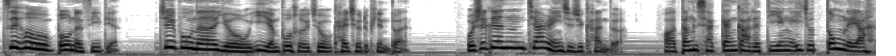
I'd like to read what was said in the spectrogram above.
最后 bonus 一点，这部呢有一言不合就开车的片段，我是跟家人一起去看的，哇，当下尴尬的 DNA 就动了呀，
